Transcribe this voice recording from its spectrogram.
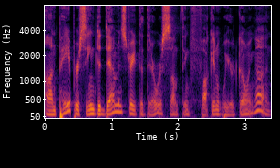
on paper seemed to demonstrate that there was something fucking weird going on.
